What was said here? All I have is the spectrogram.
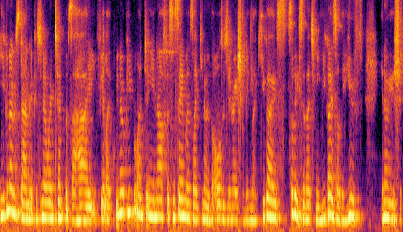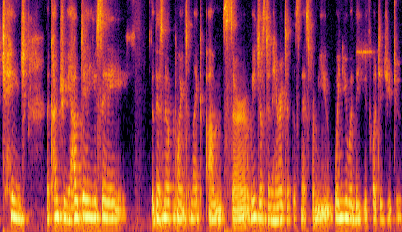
You can understand it because you know when tempers are high you feel like you know people aren't doing enough. It's the same as like you know the older generation being like you guys somebody said that to me you guys are the youth. You know you should change the country how dare you say there's no point. I'm like, um, sir, we just inherited this mess from you. When you were the youth, what did you do?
